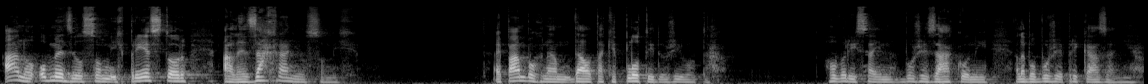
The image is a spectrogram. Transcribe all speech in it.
Áno, obmedzil som ich priestor, ale zachránil som ich. Aj Pán Boh nám dal také ploty do života. Hovorí sa im Bože zákony alebo Bože prikázania.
